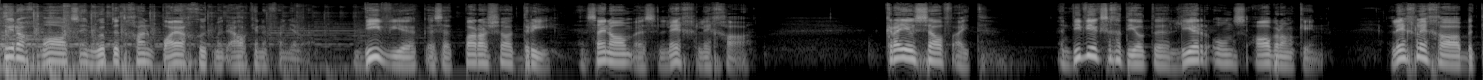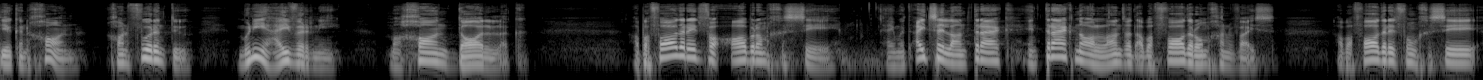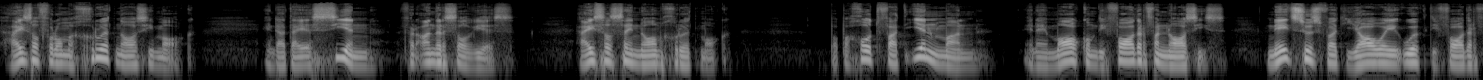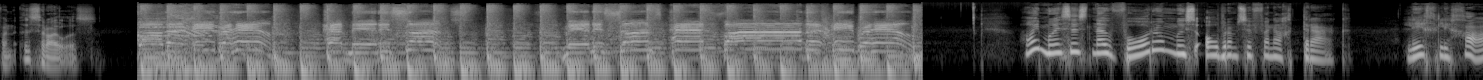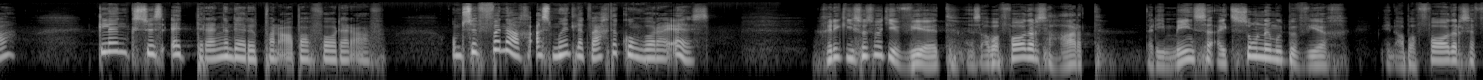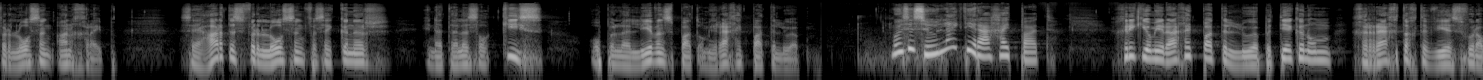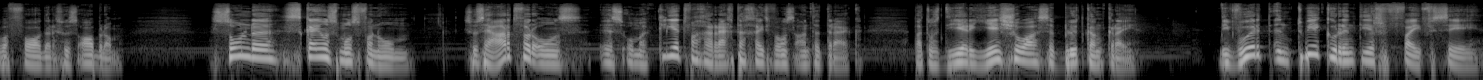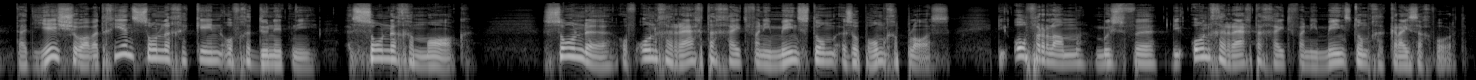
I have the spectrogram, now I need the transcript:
Goeiedag maats en hoop dit gaan baie goed met elkeen van julle. Die week is dit Parasha 3 en sy naam is Leg Lega. Kry jouself uit. In die week se gedeelte leer ons Abraham ken. Leg Lega beteken gaan, gaan vorentoe. Moenie huiwer nie, maar gaan dadelik. Abba Vader het vir Abraham gesê hy moet uit sy land trek en trek na 'n land wat Abba Vader hom gaan wys. Abba Vader het vir hom gesê hy sal vir hom 'n groot nasie maak en dat hy 'n seun vir ander sal wees. Hy sal sy naam groot maak. Papa God vat een man en hy maak hom die vader van nasies, net soos wat Jahweh ook die vader van Israel is. Father Abraham had many sons. Many sons had Father Abraham. Haai Moses, nou waarom moes Abraham so vinnig trek? Leg liga klink soos 'n dringende roep van Abba Vader af om so vinnig as moontlik weg te kom waar hy is. Griekie, soos wat jy weet, is Abba Vader se hart dat die mense uit sonde moet beweeg en Abba Vader se verlossing aangryp. Sy hart is verlossing vir sy kinders en dat hulle sal kies op hulle lewenspad om die reguit pad te loop. Moses, hoe lyk die reguit pad? Griekie om die reguit pad te loop beteken om geregtig te wees voor Abba Vader soos Abraham. Sonde skei ons mos van hom. So sy hart vir ons is om 'n kleed van geregtigheid vir ons aan te trek wat ons deur Yeshua se bloed kan kry. Die woord in 2 Korintiërs 5 sê dat Yeshua wat geen sonde geken of gedoen het nie, 'n sonde gemaak. Sonde of ongeregtigheid van die mensdom is op hom geplaas. Die offerlam moes vir die ongeregtigheid van die mensdom gekruisig word.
